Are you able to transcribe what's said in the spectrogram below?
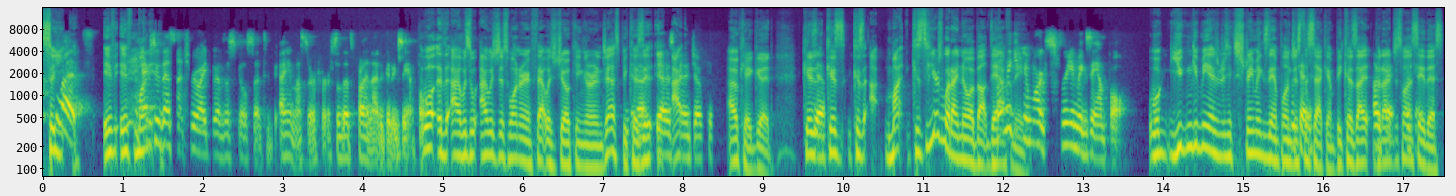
So, you- if if money, actually that's not true. I do have the skill set to. be I am a surfer, so that's probably not a good example. well, I was I was just wondering if that was joking or in jest because yeah, it, yeah, I was I- kind of joking. okay, good, because Yeah. because because my because here's what I know about Daphne. Let me give you a more extreme example. Well, you can give me an extreme example in just a second because I but I just want to okay. say this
